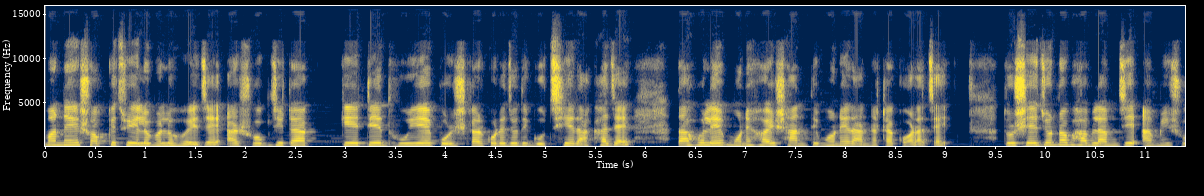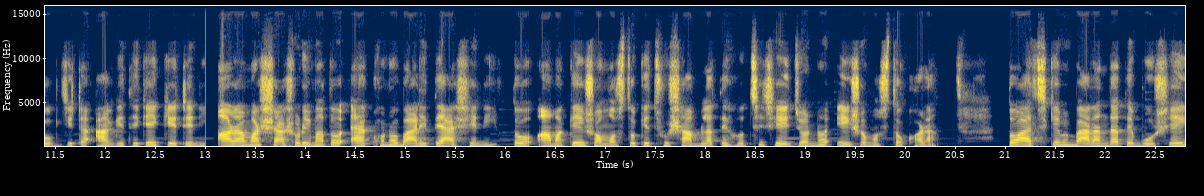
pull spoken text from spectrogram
মানে সব কিছু এলোমেলো হয়ে যায়। আর সবজিটা কেটে ধুয়ে পরিষ্কার করে যদি গুছিয়ে রাখা যায়, তাহলে মনে হয় শান্তি মনে রান্নাটা করা যায়। তো সেই জন্য ভাবলাম যে আমি সবজিটা আগে থেকেই কেটে নিই। আর আমার শাশুড়ি মা তো এখনও বাড়িতে আসেনি, তো আমাকেই সমস্ত কিছু সামলাতে হচ্ছে, সেই জন্য এই সমস্ত করা। তো আজকে আমি বারান্দাতে বসেই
